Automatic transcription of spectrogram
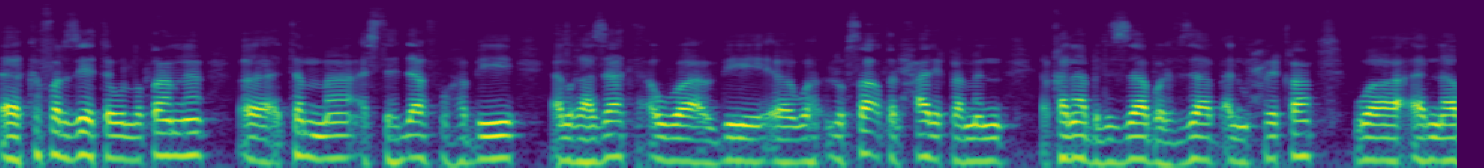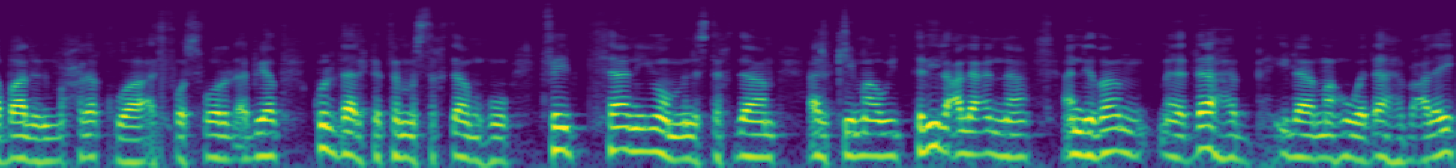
كفر زيتة واللطامنة تم استهدافها بالغازات أو بالوسائط الحارقة من قنابل الزاب والفزاب المحرقة والنابال المحرق والفوسفور الأبيض. كل ذلك تم استخدامه في ثاني يوم من استخدام الكيماوي. دليل على أن النظام ذاهب إلى ما هو ذاهب عليه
